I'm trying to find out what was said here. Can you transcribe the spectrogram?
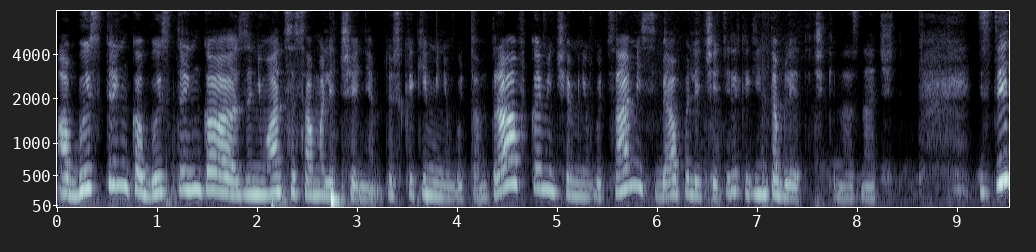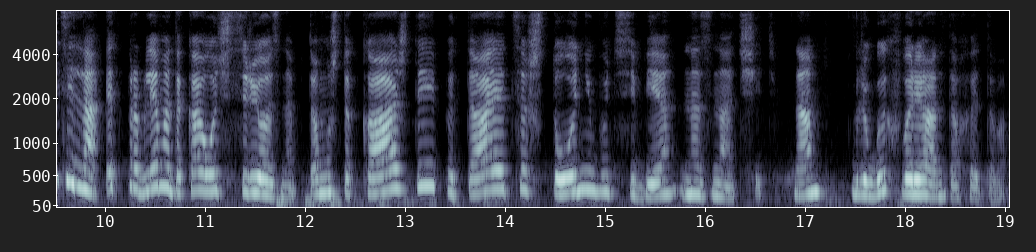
а быстренько-быстренько заниматься самолечением. То есть какими-нибудь там травками, чем-нибудь сами себя полечить или какие-нибудь таблеточки назначить. Действительно, эта проблема такая очень серьезная, потому что каждый пытается что-нибудь себе назначить, да, в любых вариантах этого.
